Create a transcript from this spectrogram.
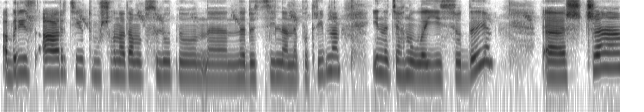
Абріз Арті, тому що вона там абсолютно не, недоцільна, не потрібна. І натягнула її сюди. Е, ще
